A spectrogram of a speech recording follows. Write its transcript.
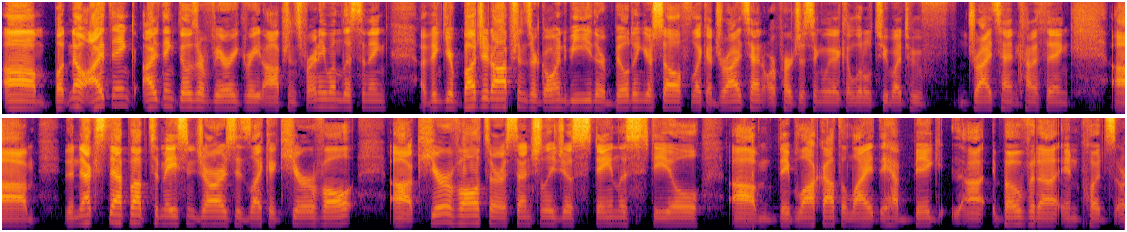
Um, but no, I think I think those are very great options for anyone listening. I think your budget options are going to be either building yourself like a dry tent or purchasing like a little two by two dry tent kind of thing. Um, the next step up to mason jars is like a cure vault. Uh, cure vaults are essentially just stainless steel. Um, they block out the light. They have big uh, Boveda inputs or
